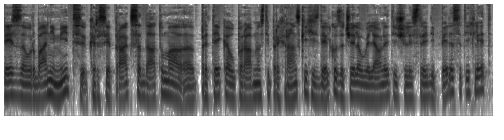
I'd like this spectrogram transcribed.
res za urbani mit, ker se je praksa datuma eh, preteka uporabnosti prehranskih izdelkov začela uveljavljati šele sredi 50-ih let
